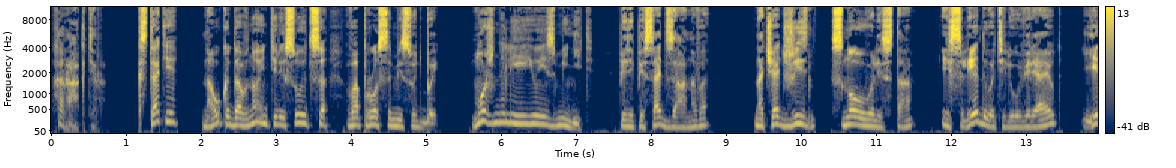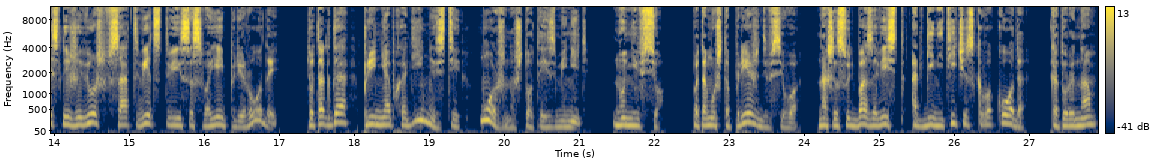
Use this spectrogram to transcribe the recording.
характер. Кстати, наука давно интересуется вопросами судьбы. Можно ли ее изменить, переписать заново, начать жизнь с нового листа? Исследователи уверяют, если живешь в соответствии со своей природой, то тогда при необходимости можно что-то изменить, но не все, потому что прежде всего наша судьба зависит от генетического кода, который нам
